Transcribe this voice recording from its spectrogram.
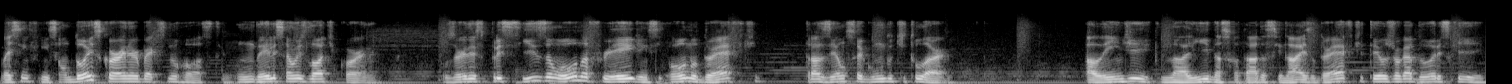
Mas enfim, são dois cornerbacks no roster. Um deles é um slot corner. Os Raiders precisam, ou na free agency ou no draft, trazer um segundo titular. Além de, ali nas rodadas finais do draft, ter os jogadores que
